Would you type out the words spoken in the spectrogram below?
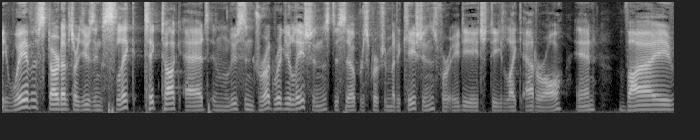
A wave of startups are using slick TikTok ads and loosened drug regulations to sell prescription medications for ADHD like Adderall and Vyvanse,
